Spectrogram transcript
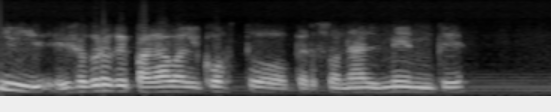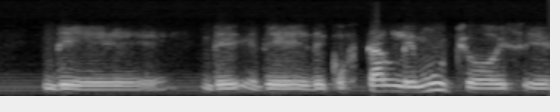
Sí, yo creo que pagaba el costo personalmente de, de, costarle mucho ese,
